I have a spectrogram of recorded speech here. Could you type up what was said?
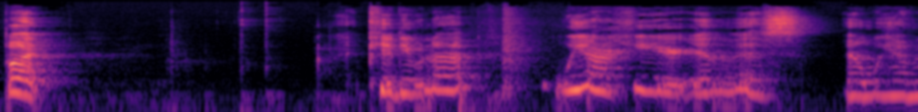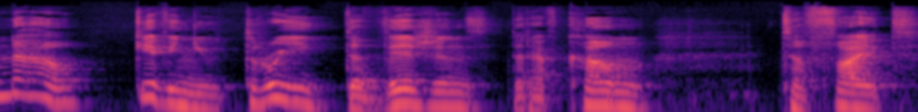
But, kid you not, we are here in this, and we have now given you three divisions that have come to fight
